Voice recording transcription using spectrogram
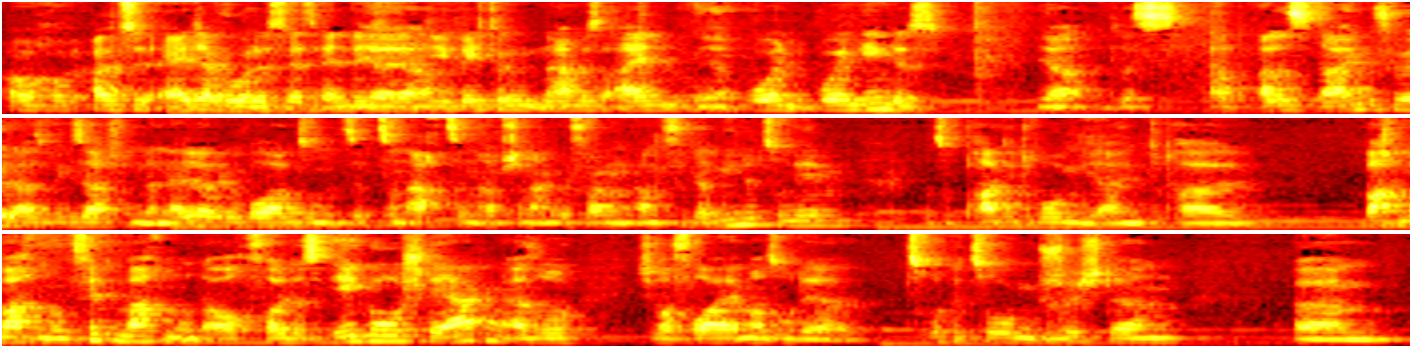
Auch als du älter wurdest letztendlich, ja, ja. die Richtung nahm es ein. Ja. Wohin, wohin ging das? Ja, das hat alles dahin geführt. Also wie gesagt, ich bin dann älter geworden. So mit 17, 18 habe ich schon angefangen, Amphetamine zu nehmen. Also Partydrogen, die einen total wach machen und fit machen und auch voll das Ego stärken. Also ich war vorher immer so der zurückgezogen, mhm. schüchtern, ähm,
